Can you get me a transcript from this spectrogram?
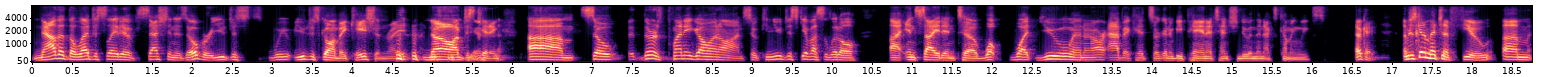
now that the legislative session is over, you just we you just go on vacation, right? no, I'm just yeah. kidding. Um, so there's plenty going on. So can you just give us a little uh, insight into what what you and our advocates are going to be paying attention to in the next coming weeks? Okay, I'm just going to mention a few. Um,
